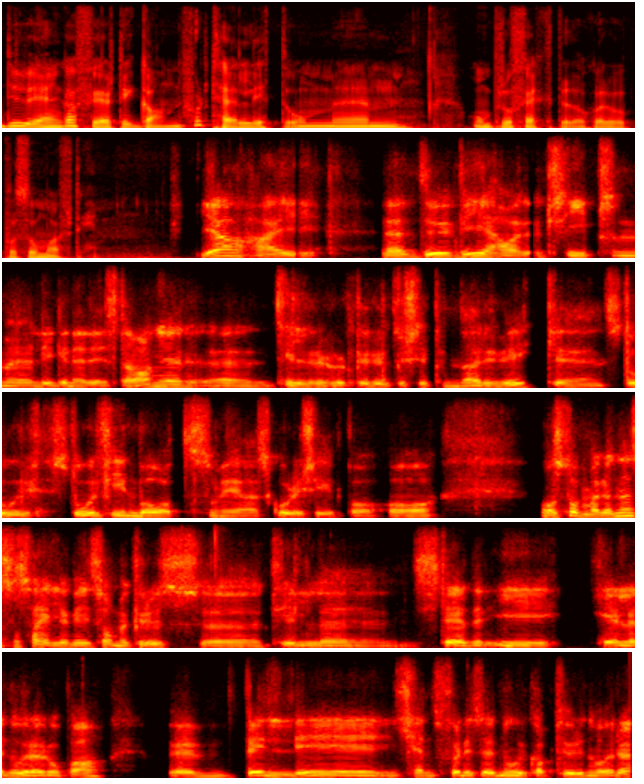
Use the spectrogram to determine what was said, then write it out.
du er engasjert i Gann. Fortell litt om, um, om prosjektet deres på sommerstid. Ja, hei. Eh, Du, vi har et skip som eh, ligger nede i Stavanger. eh, Tidligere hurtigruteskipet Narvik. Stor, stor, fin båt som vi har skoleskip på. Og, og somrene så seiler vi sommercruise til steder i hele Nord-Europa. Veldig kjent for disse Nordkapp-turene våre,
